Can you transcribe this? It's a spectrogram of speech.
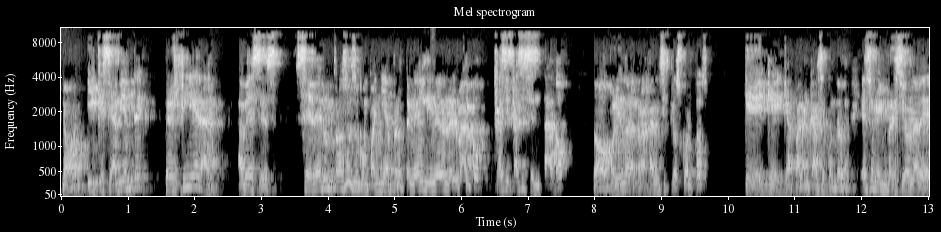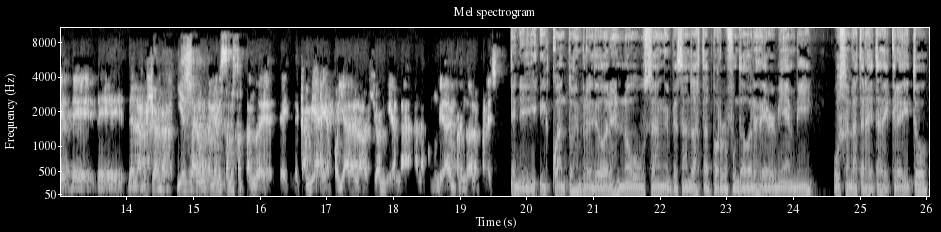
¿no? Y que se aviente, prefiera a veces ceder un trozo de su compañía, pero tener el dinero en el banco casi, casi sentado, ¿no? O poniéndole a trabajar en ciclos cortos, que, apalancarse con deuda. Eso me impresiona de, la región y eso es algo que también estamos tratando de, cambiar y apoyar a la región y a la, comunidad emprendedora para eso. ¿Y, ¿Y cuántos emprendedores no usan, empezando hasta por los fundadores de Airbnb, usan las tarjetas de crédito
